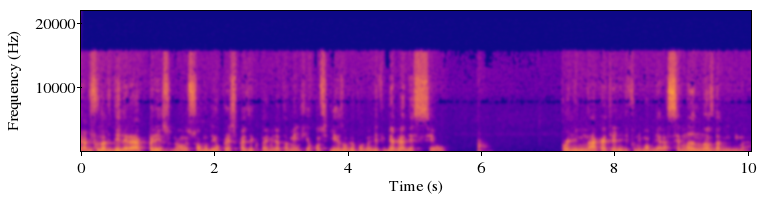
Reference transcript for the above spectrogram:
A dificuldade dele era preço. Não, eu só mudei o preço para executar imediatamente e eu consegui resolver o problema. Ele me agradeceu por eliminar a carteira de fundo imobiliário às semanas da mínima.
